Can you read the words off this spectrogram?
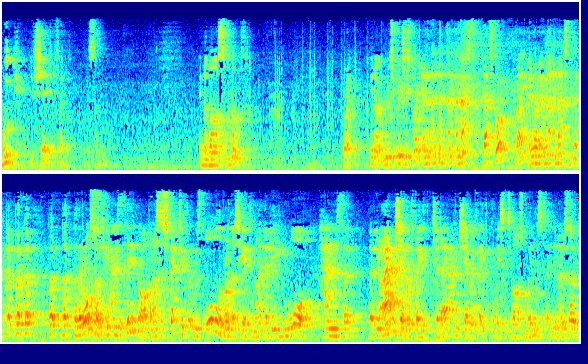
week you've shared your faith with someone. In the last month, great. You know, which, which is great, and, and, and, and that's, that's great, right? And, and, and, that's good. But, but, but, but, but, but there are also a few hands that didn't go up, and I suspect if it was all the brothers here tonight, there'd be more hands that, that, you know, I haven't shared my faith today. I haven't shared my faith probably since last Wednesday, you know, so,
